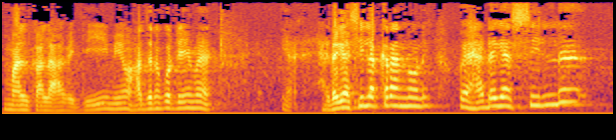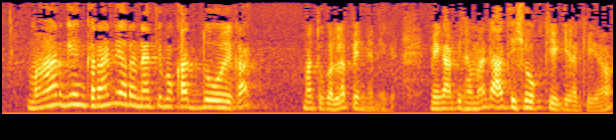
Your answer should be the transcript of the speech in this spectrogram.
මල් කලාවේදී මේව හදනකොට එහෙම හැඩ ගැසිල්ලක් කරන්න ඕනේ. ඔය හැඩ ගැසිල්ල මාර්ගයෙන් කරන්නේ අර නැති මොකද්දෝ එකක් මතු කරලා පෙන්වන එක. මේක අපි සමහරට අතිශෝක්තිය කියලා කියනවා.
